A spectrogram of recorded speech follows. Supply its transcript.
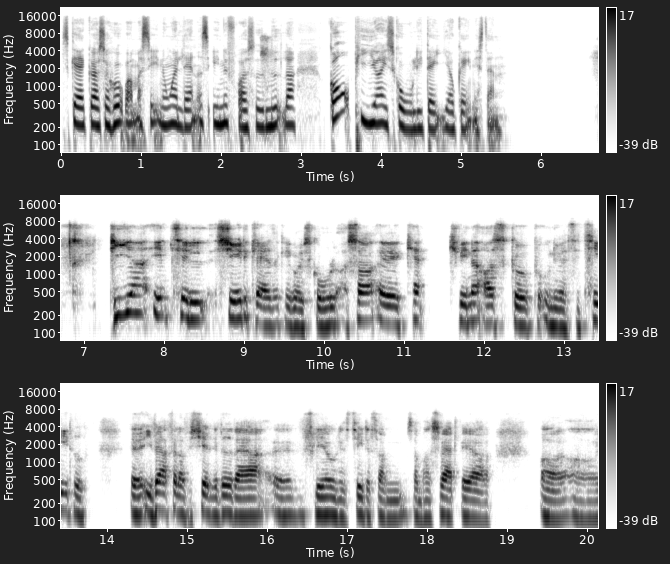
skal gøre sig håb om at se nogle af landets indefrostede midler. Går piger i skole i dag i Afghanistan? Piger indtil 6. klasse kan gå i skole, og så øh, kan kvinder også gå på universitetet. Øh, I hvert fald officielt. Jeg ved, der er øh, flere universiteter, som, som har svært ved at, og, og,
